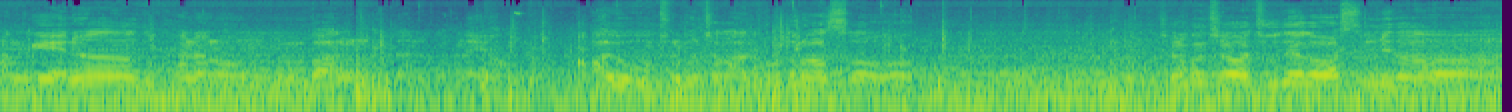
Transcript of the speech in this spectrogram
한 개는 넣고 하나는 운반을 한다는 거 하네요. 아유 철근차가 또 들어왔어. 철근차가 두 대가 왔습니다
